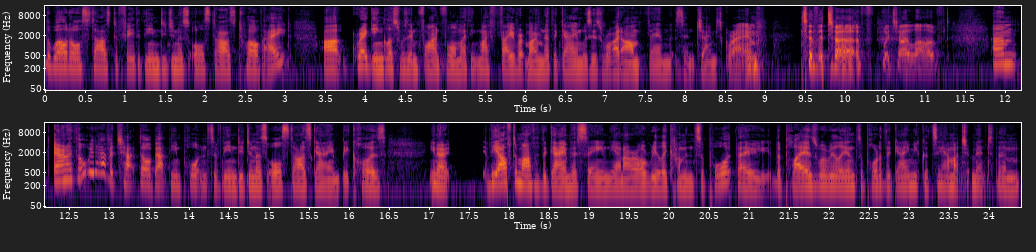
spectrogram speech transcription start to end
The World All Stars defeated the Indigenous All Stars 12 8. Uh, Greg Inglis was in fine form. I think my favourite moment of the game was his right arm fan that sent James Graham to the turf, which I loved. Um, Erin, I thought we'd have a chat though about the importance of the Indigenous All Stars game because, you know, the aftermath of the game has seen the NRL really come in support. They, the players were really in support of the game. You could see how much it meant to them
